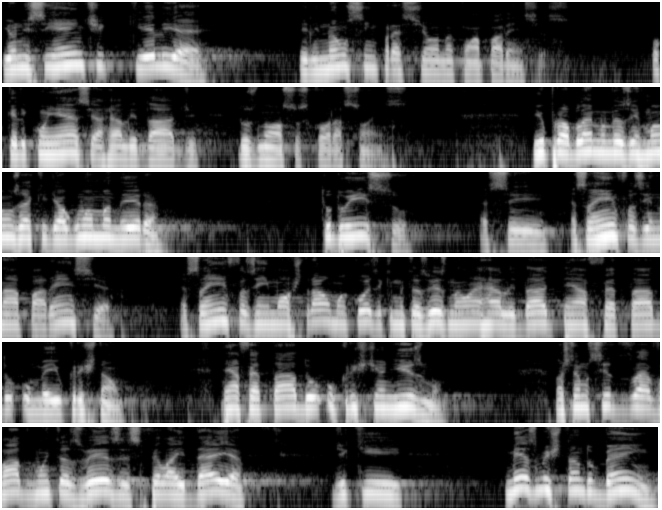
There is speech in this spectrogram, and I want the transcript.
e onisciente que ele é, ele não se impressiona com aparências, porque ele conhece a realidade dos nossos corações. E o problema, meus irmãos, é que de alguma maneira tudo isso, esse, essa ênfase na aparência, essa ênfase em mostrar uma coisa que muitas vezes não é realidade, tem afetado o meio cristão, tem afetado o cristianismo. Nós temos sido levados muitas vezes pela ideia de que, mesmo estando bem,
